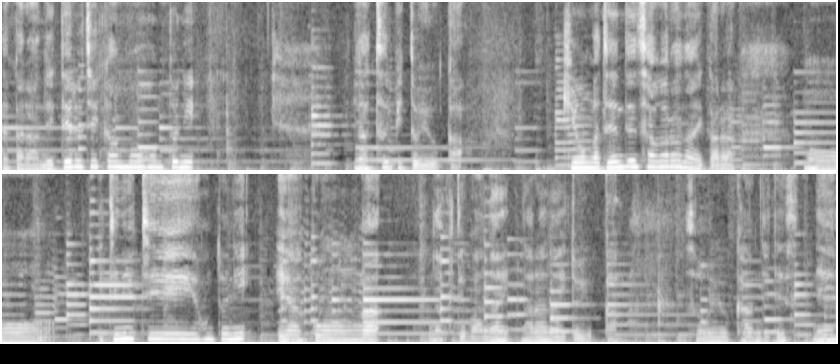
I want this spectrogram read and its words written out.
だから寝てる時間も本当に夏日というか気温が全然下がらないからもう一日本当にエアコンがなくてはないならないというかそういう感じですね。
